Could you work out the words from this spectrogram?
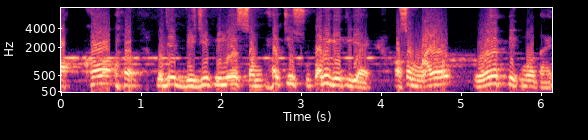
अख्खं म्हणजे बीजेपीने संपल्याची सुपारी घेतली आहे. असं माय वैयक्तिक मत आहे.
